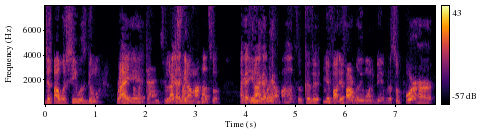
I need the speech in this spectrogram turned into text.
just by what she was doing, right? I'm Yeah. like, dang, shoot, I gotta get on my hustle. I got, you know, I gotta get on my hustle because if I if I really want to be able to support her,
